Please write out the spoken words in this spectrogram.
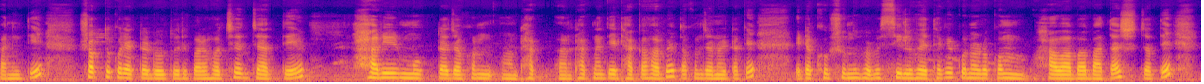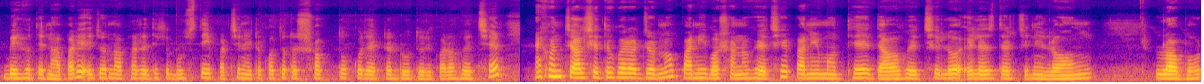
পানি দিয়ে শক্ত করে একটা ডো তৈরি করা হচ্ছে যাতে হাড়ির মুখটা যখন ঢাক ঢাকনা দিয়ে ঢাকা হবে, তখন যেন এটাকে, এটা খুব সুন্দরভাবে সিল হয়ে থাকে, কোনো রকম হাওয়া বা বাতাস যাতে বের হতে না পারে। এজন্য আপনারা দেখে বুঝতেই পারছেন এটা কতটা শক্ত করে একটা ডো তৈরি করা হয়েছে। এখন চাল সেদ্ধ করার জন্য পানি বসানো হয়েছে। পানির মধ্যে দেওয়া হয়েছিল এলাচ, দারচিনি, লং, লবণ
